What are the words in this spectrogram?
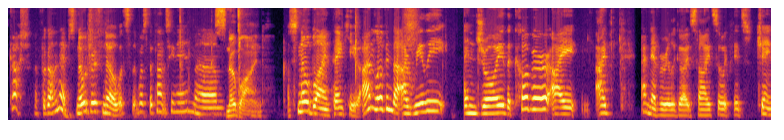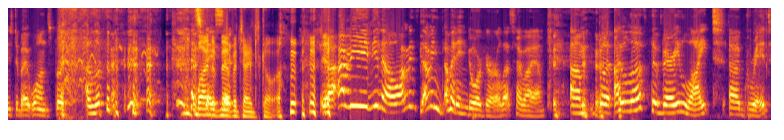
gosh, I forgot the name. Snowdrift. No, what's the what's the fancy name? Um, Snowblind. Snowblind, thank you. I'm loving that. I really enjoy the cover. I I I never really go outside, so it, it's changed about once. But I love the. Mine have never it. changed color. Yeah, I mean, you know, I'm I mean, I'm an indoor girl. That's how I am. Um, but I love the very light uh, grid.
